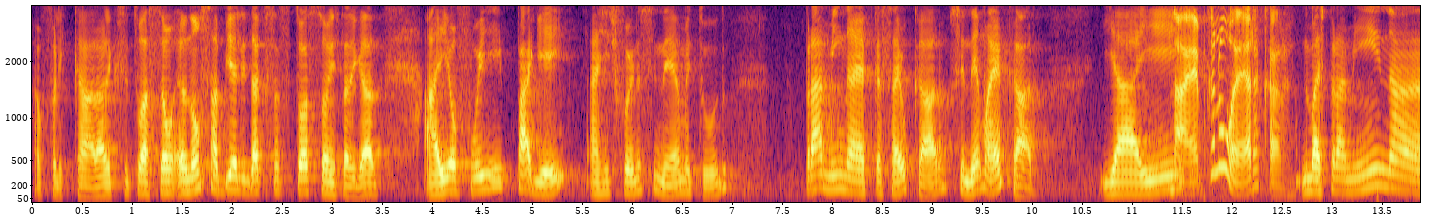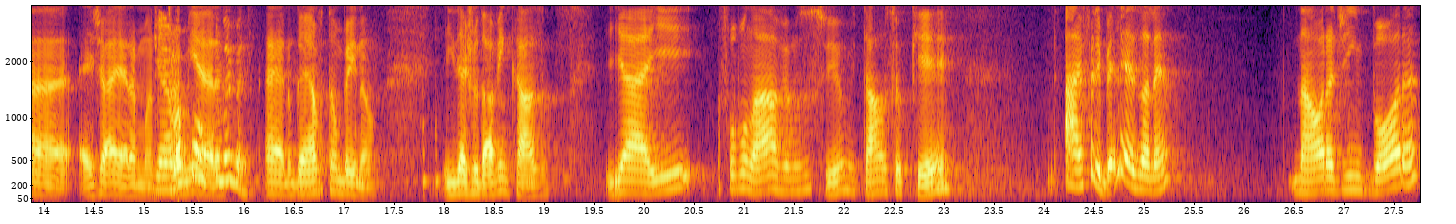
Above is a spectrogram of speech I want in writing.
Aí eu falei: caralho, que situação. Eu não sabia lidar com essas situações, tá ligado? Aí eu fui paguei, a gente foi no cinema e tudo. Pra mim, na época, saiu caro. Cinema é caro. E aí. Na época não era, cara. Mas pra mim na... é, já era, mano. Ganhava pra mim pouco, era. né, velho? É, não ganhava também não. E ainda ajudava em casa. E aí, fomos lá, vemos os filmes e tal, não sei o quê. Ah, eu falei, beleza, né? Na hora de ir embora,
